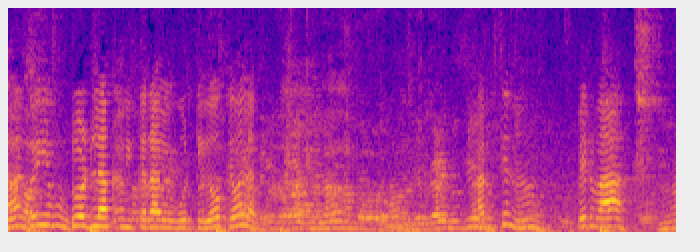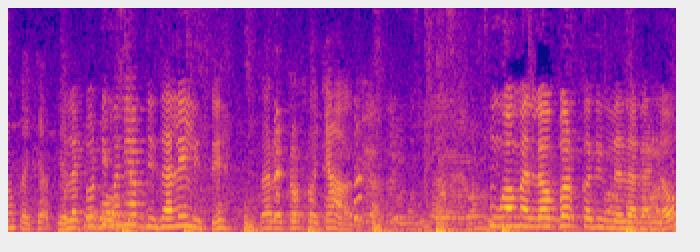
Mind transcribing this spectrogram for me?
માં જોઈએ હું દોઢ લાખની કરાવી બોટી હો કેવો લાગે? સારું છે ને? પહેરવા. ઓલા ટોટી મને આપી દીધા લેલી છે. તારે ટોટો ક્યાં આવે? હું આમાં લબર કરીને લગાડ લઉં.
